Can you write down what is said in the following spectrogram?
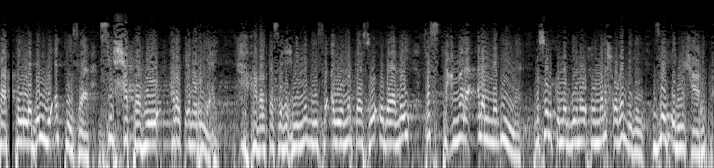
Kaatay ladayhi agtiisa sixatahu hadalka inuu run yahay. Hadalka saxiixnimadiisa ayuu markaa soo ogaaday faistacmala cala almadiina. Rasuulku madiina wuxuu madax uga dhigay zayd ibni xaarita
